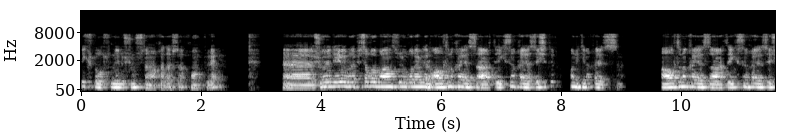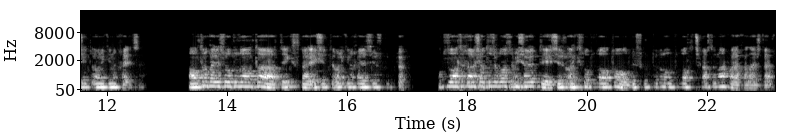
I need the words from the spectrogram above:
X olsun diye düşünmüştüm arkadaşlar komple. Ee, şöyle diyebilirim. Burada Pisagor bağıntısı uygulayabilirim. 6'nın karesi artı x'in karesi eşittir 12'nin karesine. 6'nın karesi artı x'in karesi eşittir 12'nin karesine. 6'nın karesi 36 artı x kare eşittir 12'nin karesi 144. 36 karşı atacak olursam işaret değişir. Eksi 36 oldu. 144'den 36 çıkarsa ne yapar arkadaşlar?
